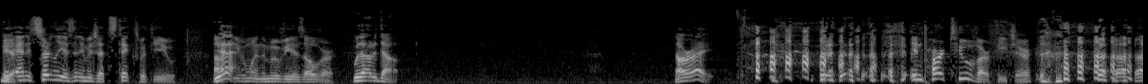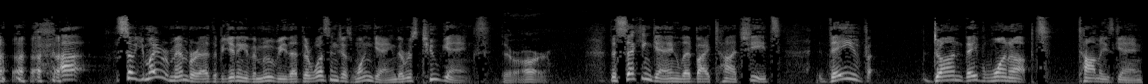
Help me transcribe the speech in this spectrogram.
Yeah. and it certainly is an image that sticks with you, uh, Yeah. even when the movie is over. without a doubt. All right. in part two of our feature. uh, so you might remember at the beginning of the movie that there wasn't just one gang; there was two gangs. There are. The second gang, led by Todd Sheets, they've done they've one upped Tommy's gang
